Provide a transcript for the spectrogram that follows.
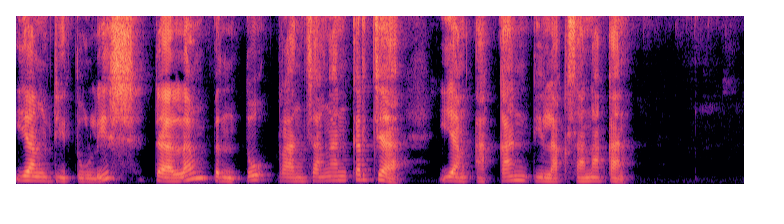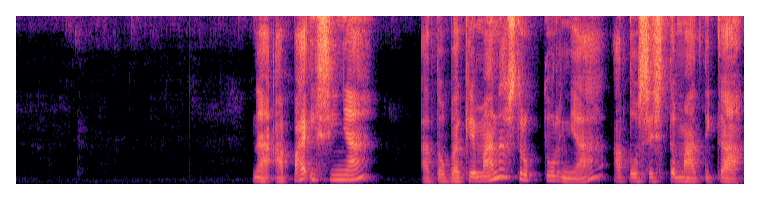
yang ditulis dalam bentuk rancangan kerja yang akan dilaksanakan. Nah, apa isinya atau bagaimana strukturnya atau sistematika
